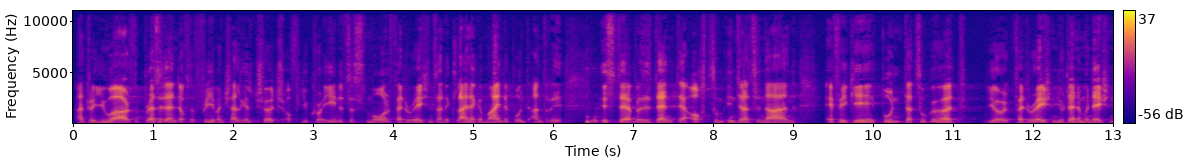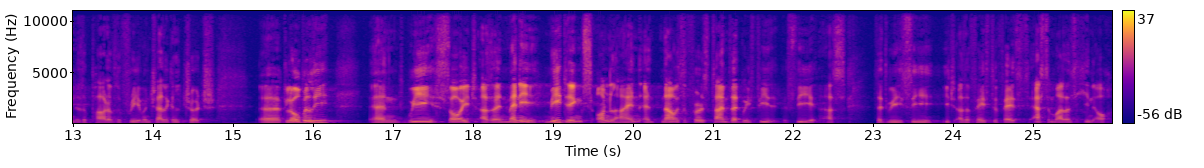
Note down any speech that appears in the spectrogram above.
Andre, you are the president of the Free Evangelical Church of Ukraine. It's a small federation, es ist ein kleiner Gemeindebund. Andre ist der Präsident, der auch zum internationalen FEG-Bund dazugehört. Your federation, your denomination is a part of the Free Evangelical Church uh, globally. And we saw each other in many meetings online, and now it's the first time that we see us that we see each other face to face. Das erste Mal, dass ich ihn auch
